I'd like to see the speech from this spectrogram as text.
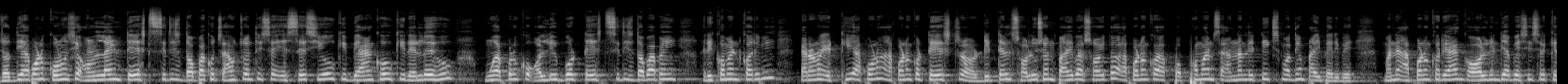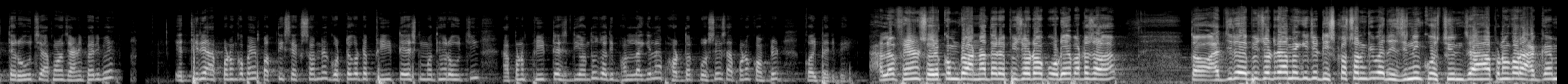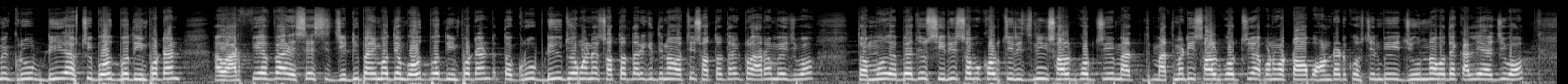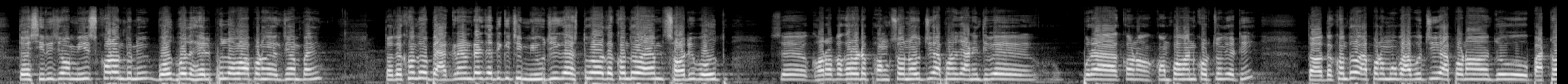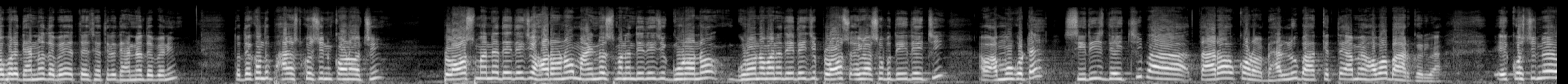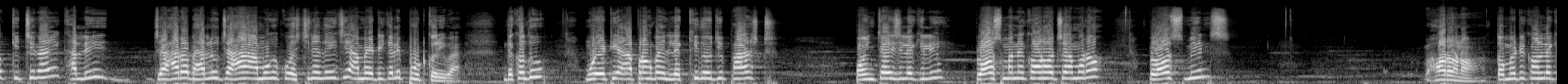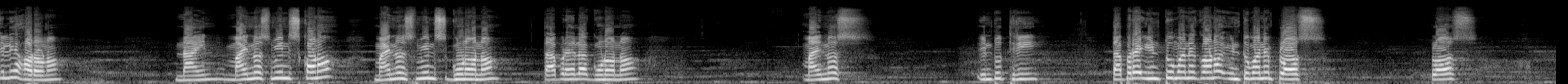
ଯଦି ଆପଣ କୌଣସି ଅନଲାଇନ୍ ଟେଷ୍ଟ ସିରିଜ୍ ଦେବାକୁ ଚାହୁଁଛନ୍ତି ସେ ଏସ୍ ଏସ୍ ସି ହେଉ କି ବ୍ୟାଙ୍କ ହେଉ କି ରେଲୱେ ହେଉ ମୁଁ ଆପଣଙ୍କୁ ଅଲିଭ୍ ବୋର୍ଡ଼ ଟେଷ୍ଟ ସିରିଜ୍ ଦେବା ପାଇଁ ରିକମେଣ୍ଡ କରିବି କାରଣ ଏଠି ଆପଣ ଆପଣଙ୍କ ଟେଷ୍ଟର ଡିଟେଲ୍ ସଲ୍ୟୁସନ୍ ପାଇବା ସହିତ ଆପଣଙ୍କ ପରଫର୍ମାନ୍ସ ଆନାଲିଟିକ୍ସ ମଧ୍ୟ ପାଇପାରିବେ ମାନେ ଆପଣଙ୍କ ର୍ୟାଙ୍କ ଅଲ୍ ଇଣ୍ଡିଆ ବେସିସ୍ରେ କେତେ ରହୁଛି ଆପଣ ଜାଣିପାରିବେ ଏଥିରେ ଆପଣଙ୍କ ପାଇଁ ପ୍ରତି ସେକ୍ସନରେ ଗୋଟେ ଗୋଟେ ଫ୍ରି ଟେଷ୍ଟ ମଧ୍ୟ ରହୁଛି ଆପଣ ଫ୍ରି ଟେଷ୍ଟ ଦିଅନ୍ତୁ ଯଦି ଭଲ ଲାଗିଲା ଫର୍ଦର ପ୍ରୋସେସ୍ ଆପଣ କମ୍ପ୍ଲିଟ୍ କରିପାରିବେ hello friends welcome to another episode of Odia Pathshala তো আজির এপিসোডে আমি কিছু ডিসকসন কিংবা রিজনিং কোশ্চিন যা আপনার আগামী গ্রুপ ডি আসছে বহুত বহুত ইম্পর্টাট আরপিএফ বা এসএস জিডি পাই বহুত বহুত ইম্পর্টাট তো গ্রুপ ডি যে সতের তারিখ দিন অছি সতের তারিখ ঠু আরম্ভ হয়ে যাব তো মু এবে যে সিরিজ সব করছি রিজনিং সলভ করছি ম্যাথমেটিক্স সলভ করছি আপনার টপ হন্ড্রেড কোশ্চিন বি জুন বোধে কালি আসব তো এই সিরিজ মিস করতুনি বহুত বহুত হেল্পফুল হব আপনার এক্সাম পাই তো দেখুন ব্যাকগ্রাউন্ডে যদি কিছু মিউজিক আসুক দেখুন আই এম সরি বহুত ସେ ଘର ପାଖରେ ଗୋଟେ ଫଙ୍କସନ୍ ହେଉଛି ଆପଣ ଜାଣିଥିବେ ପୁରା କ'ଣ କମ୍ପମାନ କରୁଛନ୍ତି ଏଠି ତ ଦେଖନ୍ତୁ ଆପଣ ମୁଁ ଭାବୁଛି ଆପଣ ଯେଉଁ ପାଠ ଉପରେ ଧ୍ୟାନ ଦେବେ ଏତେ ସେଥିରେ ଧ୍ୟାନ ଦେବେନି ତ ଦେଖନ୍ତୁ ଫାର୍ଷ୍ଟ କ୍ୱେଶ୍ଚିନ୍ କ'ଣ ଅଛି ପ୍ଲସ୍ ମାନେ ଦେଇଦେଇଛି ହରଣ ମାଇନସ୍ ମାନେ ଦେଇଦେଇଛି ଗୁଣନ ଗୁଣନ ମାନେ ଦେଇଦେଇଛି ପ୍ଲସ୍ ଏଗୁଡ଼ା ସବୁ ଦେଇଦେଇଛି ଆଉ ଆମକୁ ଗୋଟେ ସିରିଜ୍ ଦେଇଛି ବା ତା'ର କ'ଣ ଭ୍ୟାଲୁ ବା କେତେ ଆମେ ହେବ ବାହାର କରିବା ଏ କ୍ୱେଶ୍ଚିନ୍ରେ କିଛି ନାହିଁ ଖାଲି ଯାହାର ଭ୍ୟାଲୁ ଯାହା ଆମକୁ କ୍ୱେଶ୍ଚିନ୍ ଦେଇଛି ଆମେ ଏଠି ଖାଲି ପୁଟ୍ କରିବା ଦେଖନ୍ତୁ ମୁଁ ଏଠି ଆପଣଙ୍କ ପାଇଁ ଲେଖିଦେଉଛି ଫାର୍ଷ୍ଟ ପଇଁଚାଳିଶ ଲେଖିଲି প্লস মানে কোণ অছে আমার প্লস মিন্স হরণ তো মু এটি কোণ লিখিলি হরণ নাইন মাইনস মিন্স কোণ মাইনস মিন্স গুণন তাপরে হল গুণন মাইনস ইন্টু থ্রি তাপরে ইন্টু মানে কোণ ইন্টু মানে প্লস প্লস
